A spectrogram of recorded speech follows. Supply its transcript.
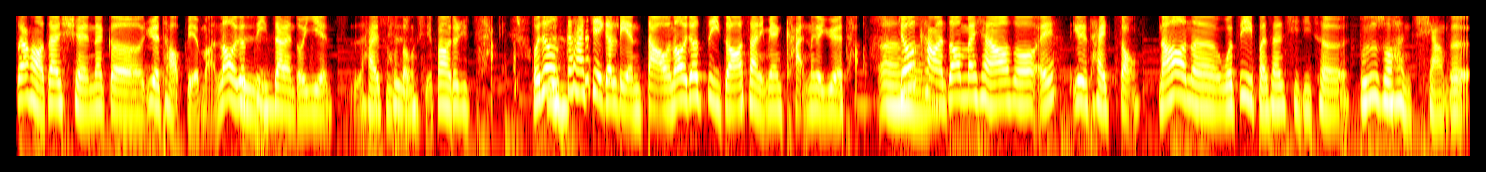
刚好在选那个月桃边嘛，然后我就自己摘了很多叶子还是什么东西，反正我就去采，我就跟他借一个镰刀，然后我就自己走到山里面砍那个月桃，结果砍完之后没想到说，哎，有点太重。然后呢，我自己本身骑机车不是说很强的。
